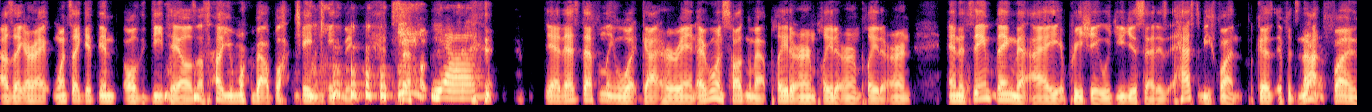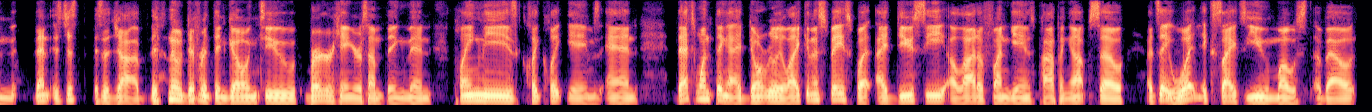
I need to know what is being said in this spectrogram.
I was like, all right. Once I get in all the details, I'll tell you more about blockchain gaming. so yeah, yeah, that's definitely what got her in. Everyone's talking about play to earn, play to earn, play to earn. And the same thing that I appreciate what you just said is it has to be fun because if it's not yeah. fun, then it's just it's a job. There's no different than going to Burger King or something than playing these click click games. And that's one thing I don't really like in the space, but I do see a lot of fun games popping up. So I'd say what mm-hmm. excites you most about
